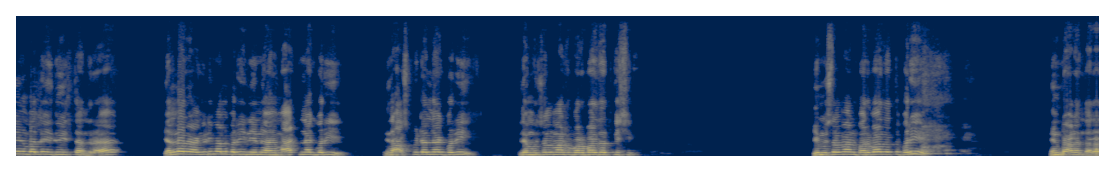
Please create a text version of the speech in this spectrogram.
ನಿನ್ ಬಲ್ಲೆ ಇದು ಇತ್ತಂದ್ರ ಎಲ್ಲರ ಅಂಗಡಿ ಮೇಲೆ ಬರೀ, ನೀನು ಮಾರ್ಟ್ನಾಗ ಬರೀ, ನೀನು ಹಾಸ್ಪಿಟಲ್ನಾಗ ಬರೀ, ಇಲ್ಲ ಮುಸಲ್ಮಾನರು ಬರಬಾರ್ದತ್ ಕಿಶಿ ಈ ಮುಸಲ್ಮಾನ್ ಬರಬಾರ್ದತ್ ಬರೀ. ನಿನ್ ಬ್ಯಾಡ ಅಂದಾರ?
